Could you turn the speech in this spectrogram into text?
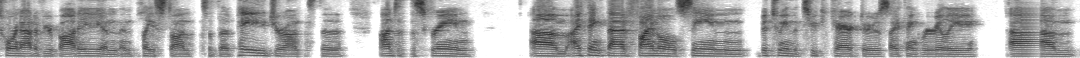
torn out of your body and, and placed onto the page or onto the onto the screen. Um, I think that final scene between the two characters, I think really um,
